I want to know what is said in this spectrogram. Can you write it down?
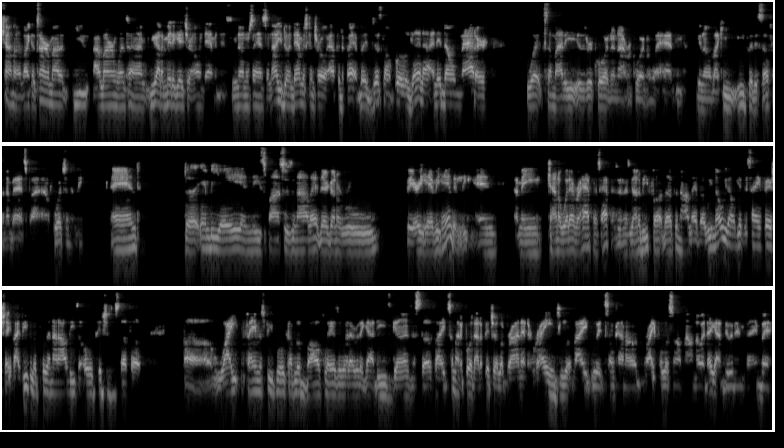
kind of like a term I you I learned one time. You got to mitigate your own damages. You know what I'm saying? So now you're doing damage control after the fact, but just don't pull a gun out, and it don't matter what somebody is recording or not recording or what have you. You know, like he he put himself in a bad spot, unfortunately, and the NBA and these sponsors and all that, they're gonna rule very heavy handedly. And I mean, kind of whatever happens, happens, and it's gonna be fucked up and all that. But we know we don't get the same fair shake. Like people are pulling out all these old pictures and stuff of uh white famous people, a couple of ball players or whatever, they got these guns and stuff. Like somebody pulled out a picture of LeBron at the range looked like with some kind of rifle or something. I don't know what they got to do with anything, but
